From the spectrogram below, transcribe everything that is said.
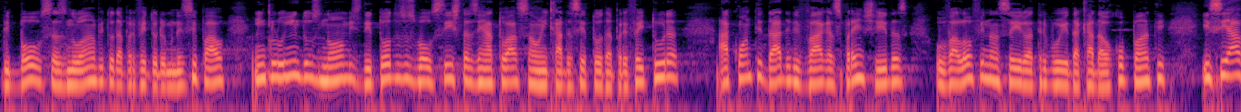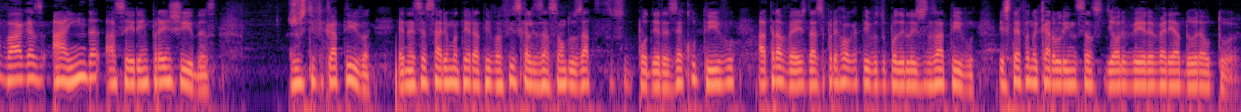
de bolsas no âmbito da Prefeitura Municipal, incluindo os nomes de todos os bolsistas em atuação em cada setor da Prefeitura, a quantidade de vagas preenchidas, o valor financeiro atribuído a cada ocupante e se há vagas ainda a serem preenchidas. Justificativa. É necessário manter ativa a fiscalização dos atos do Poder Executivo através das prerrogativas do Poder Legislativo. Stefano Carolina Santos de Oliveira, vereador, autor.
